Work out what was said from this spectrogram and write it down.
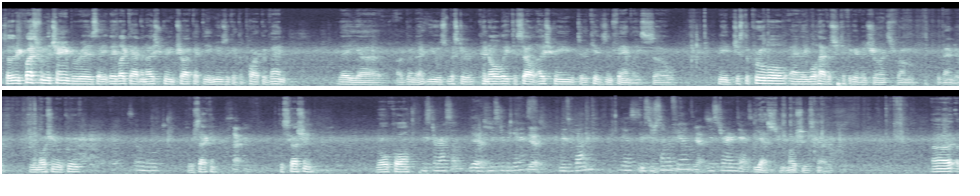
So the request from the Chamber is they- they'd like to have an ice cream truck at the Music at the Park event. They uh, are gonna use Mr. Canoli to sell ice cream to the kids and families, so need just approval, and they will have a certificate of insurance from the vendor. Is there a motion to approve? So moved. Is there a second? Second. Discussion? Roll call? Mr. Russell? Yes. Mr. McGinnis? Yes. Ms. Bunt? Yes. Mr. Summerfield? Yes. Mr. Randazzo? Yes, motion is carried. Uh,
